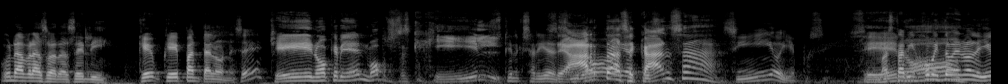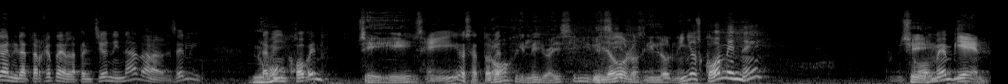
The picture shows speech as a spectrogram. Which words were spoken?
Un abrazo, Araceli. ¿Qué, qué pantalones, ¿eh? Sí, no, qué bien. No, pues es que Gil. Tiene que salir a Se decir, harta, "Oiga, se pues, cansa. Sí, oye, pues sí. Sí, Además, está bien joven, todavía no le llega ni la tarjeta de la pensión ni nada, Araceli. Está ¿No? bien joven. Sí. Sí, o sea, todavía. No, Gilillo, ahí sí. ni y luego los, y los niños comen, ¿eh? Sí. Comen bien.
